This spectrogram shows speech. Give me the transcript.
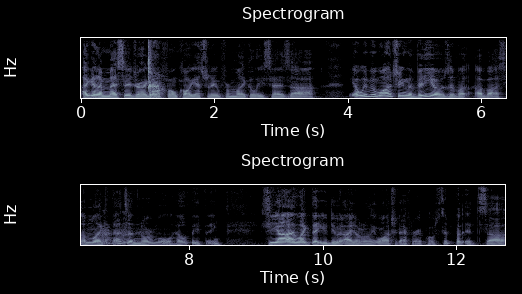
I got a message or I got a phone call yesterday from Michael. He says, uh, "Yeah, we've been watching the videos of uh, of us." I'm like, "That's a normal, healthy thing." See, I, I like that you do it. I don't really watch it after I post it, but it's uh,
